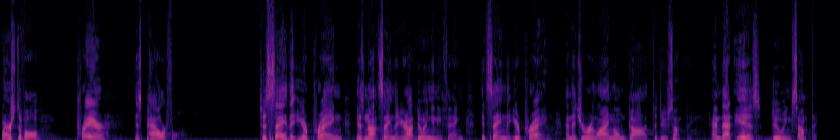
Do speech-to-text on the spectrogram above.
First of all, prayer is powerful. To say that you're praying is not saying that you're not doing anything, it's saying that you're praying and that you're relying on God to do something. And that is doing something.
